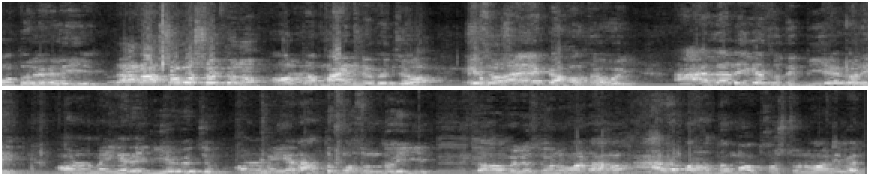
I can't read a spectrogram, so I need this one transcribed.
মতলে ফেলে। না না সমস্যা হইতো না। অনরা মাইন্ড করছ এই সব আয় একা হতা হই আয় লাড়াইয়া যদি বিয়ে করি অনর মাইয়ারে বিয়ে করছ অনর মাইয়ার আত্ম পছন্দ হই তাহা বলে জনমান আর আব্বা হত মত কষ্ট নোয়া নিবেন।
